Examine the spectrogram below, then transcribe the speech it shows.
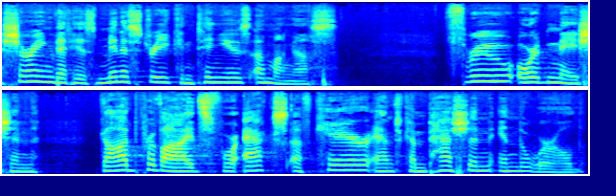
assuring that his ministry continues among us. Through ordination, God provides for acts of care and compassion in the world,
